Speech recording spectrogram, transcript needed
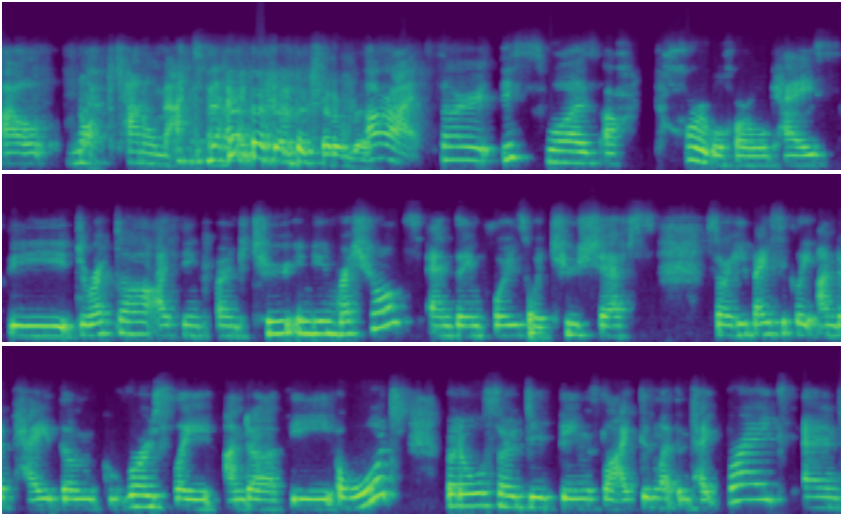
I'll not channel Matt today. Up, Baz. All right. So this was a horrible, horrible case. The director, I think, owned two Indian restaurants, and the employees were two chefs. So he basically underpaid them grossly under the award, but also did things like didn't let them take breaks and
